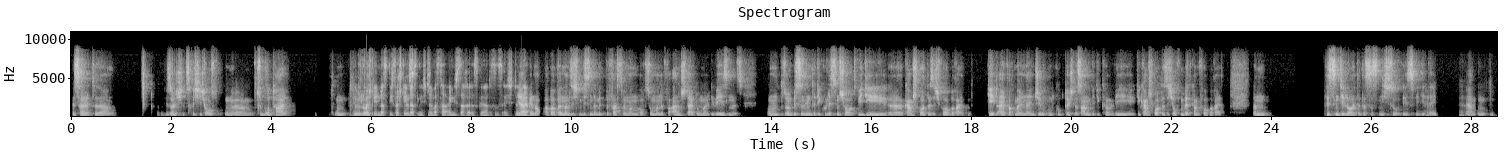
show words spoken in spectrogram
es ist halt, äh, wie soll ich jetzt richtig aus, äh, zu brutal und ja, die äh, Leute, verstehen das, die verstehen das nicht, ne, was da eigentlich Sache ist, gell? Das ist echt. Äh, ja, ja, genau. Aber wenn man sich ein bisschen damit befasst, wenn man auf so mal eine Veranstaltung mal gewesen ist und so ein bisschen hinter die Kulissen schaut, wie die äh, Kampfsportler sich vorbereiten, geht einfach mal in ein Gym und guckt euch das an, wie die, wie die Kampfsportler sich auf den Wettkampf vorbereiten. Dann wissen die Leute, dass es nicht so ist, wie die ja. denken. Ja man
